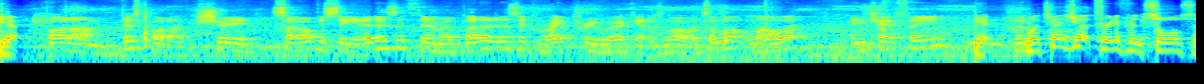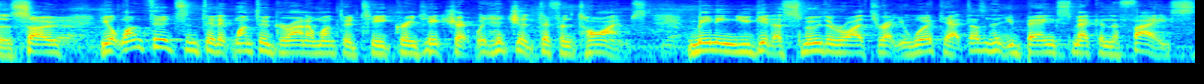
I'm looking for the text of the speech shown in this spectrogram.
Yep. But um, this product, Shred, so obviously it is a thermo, but it is a great pre-workout as well. It's a lot lower in caffeine. Yeah. than- than Well, it's actually got three different sources. So Yeah. you got one third synthetic, one third guarana, one third tea, green tea extract, which hits you at different times, Yeah. meaning you get a smoother ride throughout your workout. It doesn't hit you bang smack in the face.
